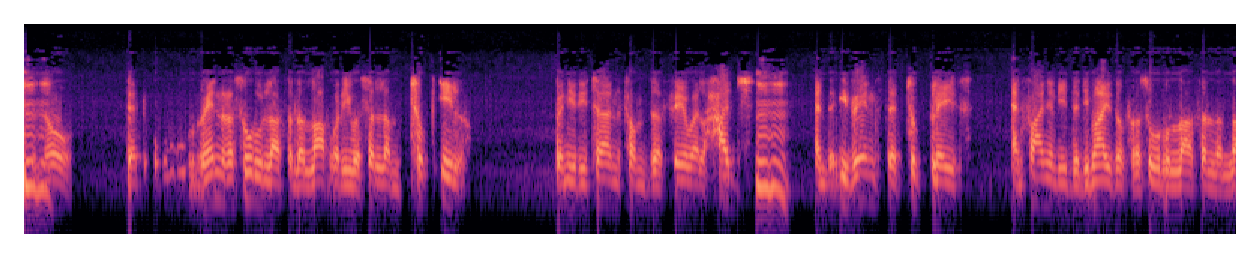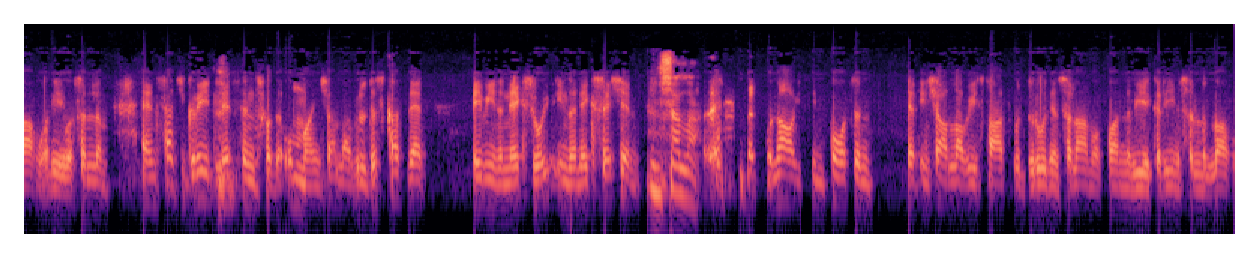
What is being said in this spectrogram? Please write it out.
to know that when Rasulullah sallallahu alayhi wasallam took ill, when he returned from the farewell Hajj Mhm. and the events that took place, and finally the demise of Rasulullah sallallahu alayhi wasallam, and such great lessons for the ummah. Inshallah, we'll discuss that maybe in the next in the next session. Inshallah. But for now, it's important that inshallah we start with durood and salam upon Nabi Kareem sallallahu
